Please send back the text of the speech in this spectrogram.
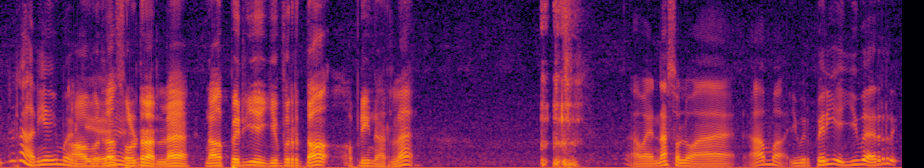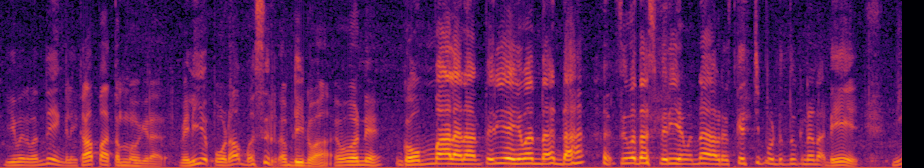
என்னடா அநியாயமா அவர் இருக்கு? தான் சொல்றாருல நான் பெரிய இவர் தான் அப்படின்னார்ல அவன் என்ன சொல்லுவான்? ஆமா இவர் பெரிய இவர். இவர் வந்து எங்களை காப்பாத்த போகிறார். வெளியே போடா மசுர் அப்படின்னுவான். ஒண்ணு கொம்மால நான் பெரிய இவன் தான்டா. சிவதாஸ் பெரியவன் தான் அவரை ஸ்கெட்ச் போட்டு தூக்குனா டேய் நீ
